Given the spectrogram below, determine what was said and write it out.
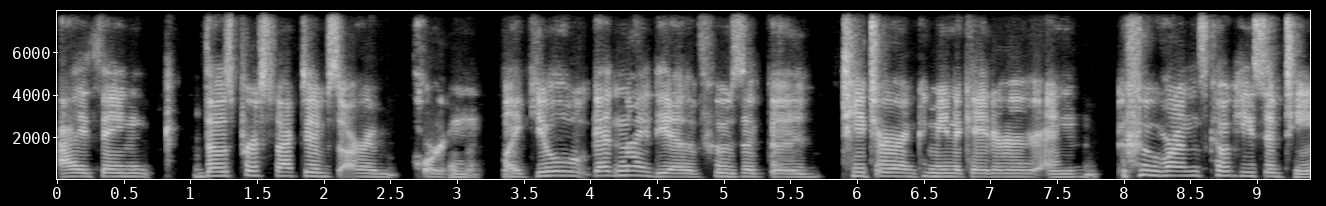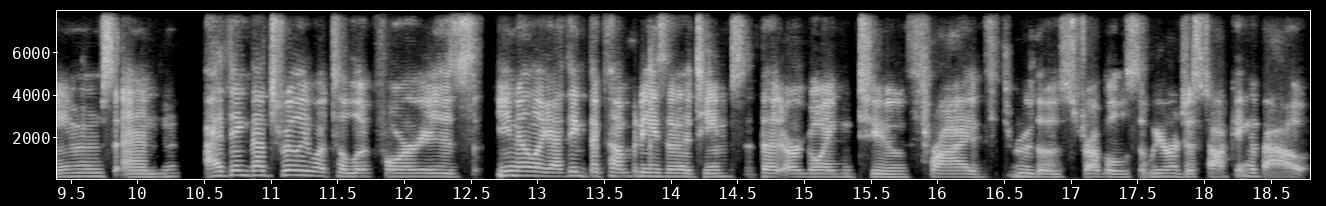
I think those perspectives are important. Like you'll get an idea of who's a good teacher and communicator and who runs cohesive teams. And I think that's really what to look for is, you know, like I think the companies and the teams that are going to thrive through those struggles that we were just talking about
